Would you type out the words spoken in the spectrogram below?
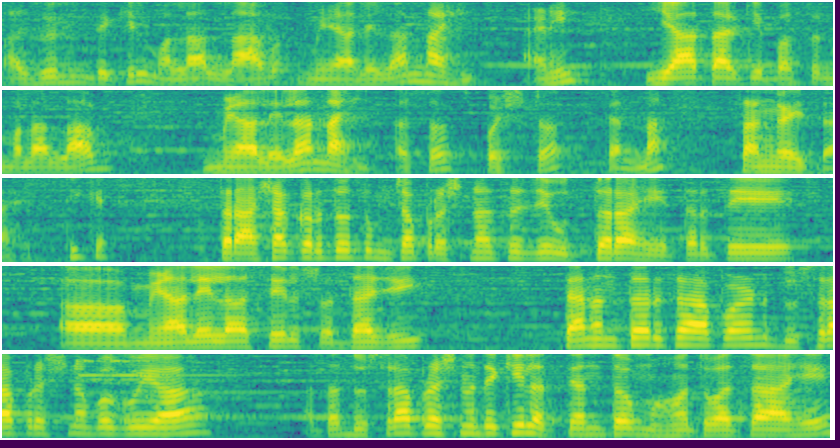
अजून देखील मला लाभ मिळालेला नाही आणि या तारखेपासून मला लाभ मिळालेला नाही असं स्पष्ट त्यांना सांगायचं आहे. ठीक आहे. तर आशा करतो तुमच्या प्रश्नाचं जे उत्तर आहे तर ते मिळालेलं असेल श्रद्धाजी. त्यानंतरचा आपण दुसरा प्रश्न बघूया. आता दुसरा प्रश्न देखील अत्यंत महत्त्वाचा आहे.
